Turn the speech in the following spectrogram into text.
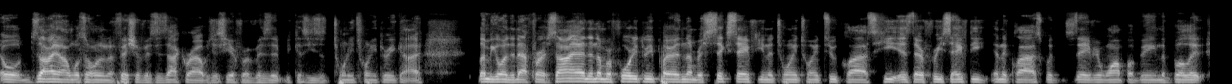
oh Zion was on an official visit. Zachariah was just here for a visit because he's a 2023 guy let me go into that first. Zion, the number 43 player, the number six safety in the 2022 class. He is their free safety in the class, with Xavier Nwankpa being the bullet,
